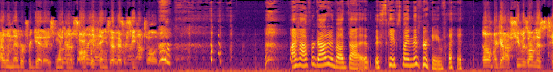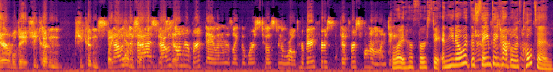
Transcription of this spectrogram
I will never forget. It is one of the most it's awkward a- things I've ever seen on television. I have forgotten about that. It escapes my memory, but Oh my gosh, she was on this terrible date. She couldn't. She couldn't like That form was a the bad. sentence. It That was on her birthday when it was like the worst toast in the world. Her very first, the first one-on-one date. Right, her first date. And you know what? The Yes, same thing happened with Colton.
